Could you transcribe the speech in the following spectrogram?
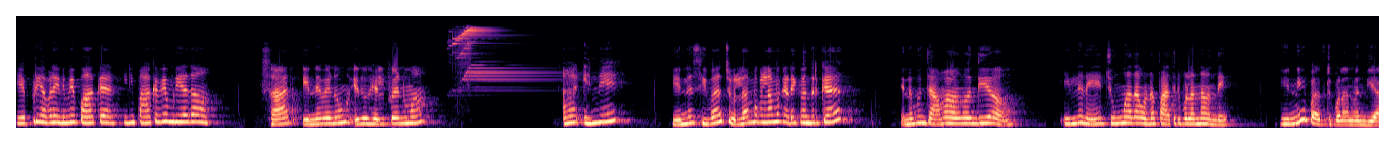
எப்படி அவளை இனிமே பார்க்க? இனி பார்க்கவே முடியாதா? சார் என்ன வேணும்? எதுவும் ஹெல்ப் வேணுமா? ஆ என்ன? என்ன சிவா சொல்லாம கொள்ளாம கடைக்கு வந்திருக்க? என்னமோ ஜாமான் வாங்க வந்தியோ? இல்லனே சும்மா தான் உன்னை பார்த்துட்டு போலான்னு தான் வந்தேன். என்னைய பார்த்துட்டு போலான்னு வந்தியா?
